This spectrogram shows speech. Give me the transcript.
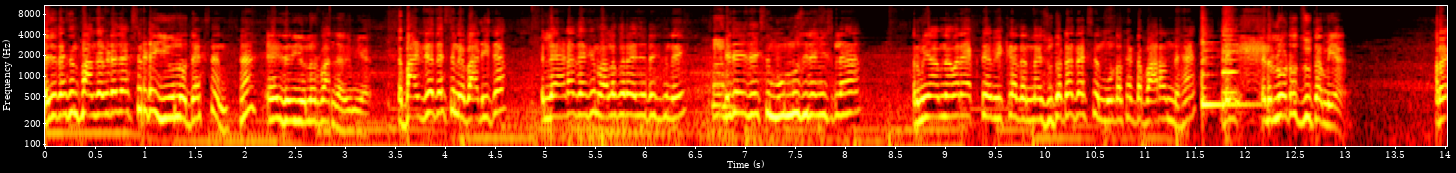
এই যে দেখছেন পাঞ্জাবিটা দেখছেন? এটা ইউলো দেখছেন? হ্যাঁ? এই যে ইউলোর পাঞ্জাবি মিয়া। বাড়িটা দেখছেন এই বাড়িটা? লেহাটা দেখেন ভালো করে এই যে দেখছেন এই। এই যে দেখছেন মুন্নু সিরামিস লেহা। আর মিয়া আপনি আমার একটা ভিক্ষা দেন না জুতাটা দেখছেন? একটা বারান হ্যাঁ? এটা লোটস জুতা মিয়া। আরে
